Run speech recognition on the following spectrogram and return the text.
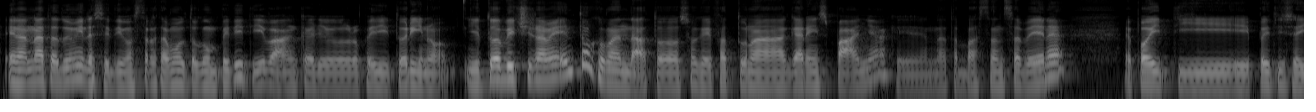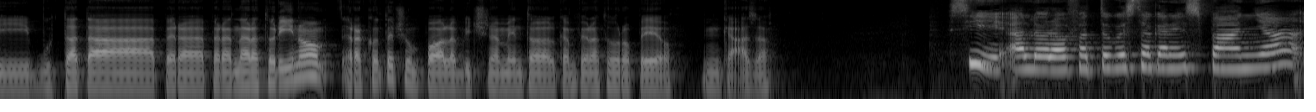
e l'annata 2000 si è dimostrata molto competitiva anche agli europei di Torino. Il tuo avvicinamento come è andato? So che hai fatto una gara in Spagna che è andata abbastanza bene e poi ti, poi ti sei buttata per, per andare a Torino. Raccontaci un po' l'avvicinamento al campionato europeo in casa. Sì, allora ho fatto questa gara in Spagna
